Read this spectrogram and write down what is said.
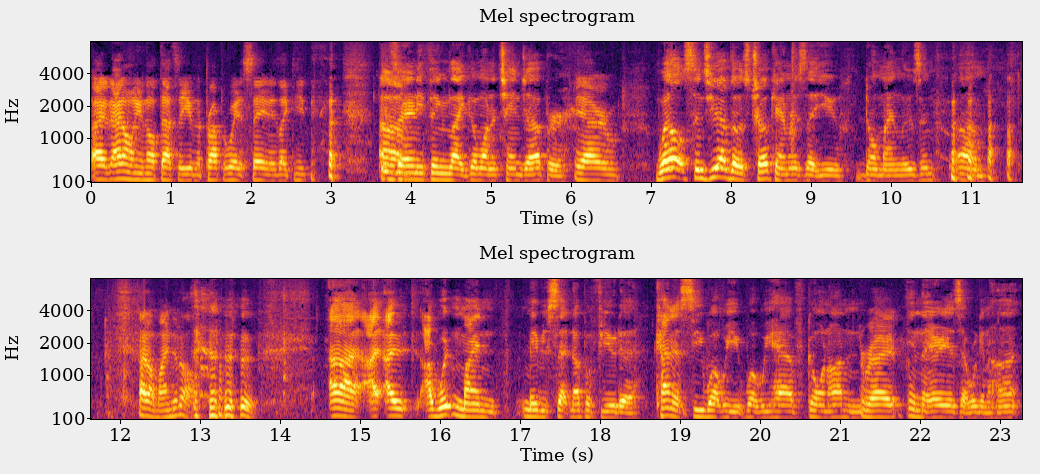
I, I don't even know if that's even the proper way to say it. Like, you, is Um, there anything like I want to change up or? yeah, or Well, since you have those trail cameras that you don't mind losing, um, I don't mind at all. Uh, I, I I wouldn't mind maybe setting up a few to kind of see what we what we have going on in, right. in the areas that we're gonna hunt.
